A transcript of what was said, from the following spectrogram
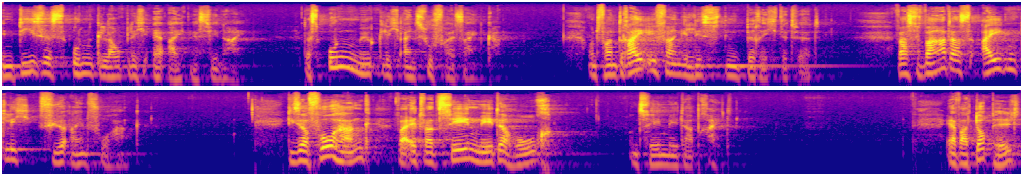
In dieses unglaubliche Ereignis hinein, das unmöglich ein Zufall sein kann. Und von drei Evangelisten berichtet wird. Was war das eigentlich für ein Vorhang? Dieser Vorhang war etwa zehn Meter hoch und zehn Meter breit. Er war doppelt.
